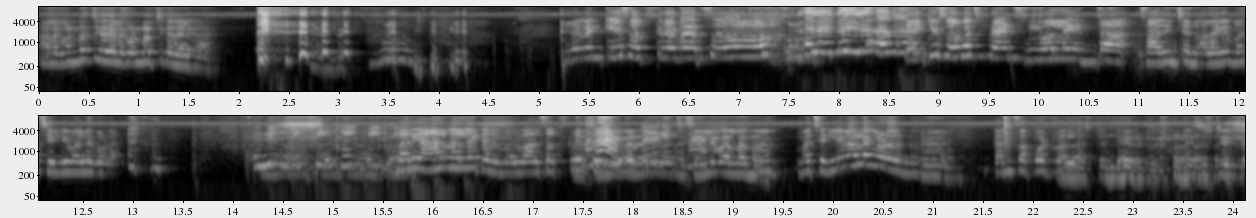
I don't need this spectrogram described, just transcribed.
అలాగ ఉండొచ్చు కదా ఇలాగ ఉండొచ్చు కదా eleven K subscribers. Thank you so much friends మీ వల్ల ఎంత సాధించాను. అలాగే మా చెల్లి వల్ల కూడా. మరి వాళ్ళ వల్లే కదా మరి వాళ్ళు సబ్స్క్రైబ్ చెల్లి వల్లను. మా చెల్లి వల్ల కూడా ఉన్నాను తన సపోర్ట్ వల్ల. అసిస్టెంట్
